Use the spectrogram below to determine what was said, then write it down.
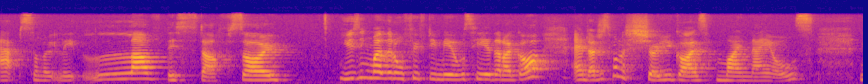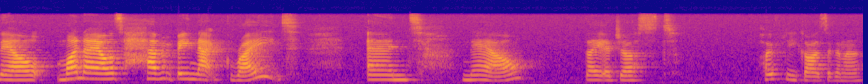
absolutely love this stuff. So using my little 50 mils here that I got and I just want to show you guys my nails. Now my nails haven't been that great and now they are just, hopefully you guys are to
